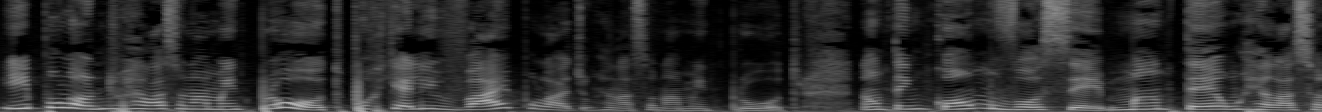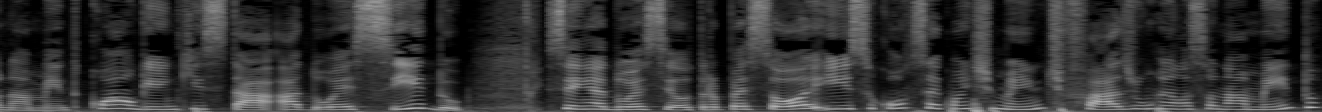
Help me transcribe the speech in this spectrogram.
e pulando de um relacionamento para o outro, porque ele vai pular de um relacionamento para o outro. Não tem como você manter um relacionamento com alguém que está adoecido sem adoecer outra pessoa e isso consequentemente faz de um relacionamento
